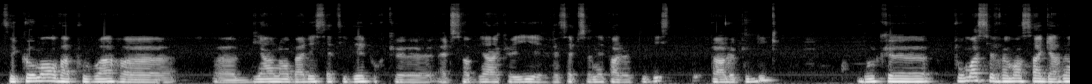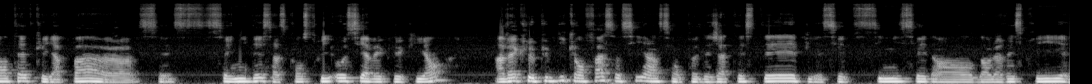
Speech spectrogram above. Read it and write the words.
c'est comment on va pouvoir euh, euh, bien l'emballer cette idée pour qu'elle soit bien accueillie et réceptionnée par le public. Par le public. Donc euh, pour moi, c'est vraiment ça. Garder en tête qu'il n'y a pas, euh, c'est une idée, ça se construit aussi avec le client, avec le public en face aussi. Hein, si on peut déjà tester, puis essayer de s'immiscer dans, dans leur esprit, et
